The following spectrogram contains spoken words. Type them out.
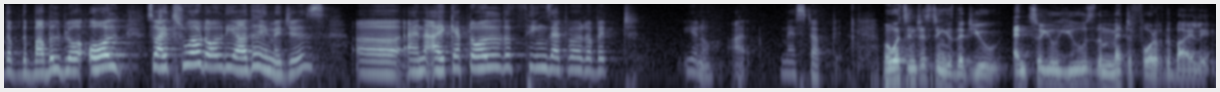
the, the, the, bubble blow, all, so I threw out all the other images uh, and I kept all the things that were a bit, you know, messed up. But what's interesting is that you, and so you use the metaphor of the by-lane,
